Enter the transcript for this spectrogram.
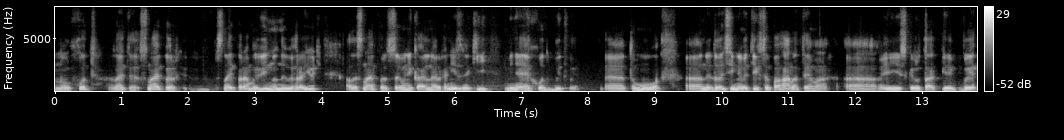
ну, ход, знаєте, снайпер, снайперами війну не виграють, але снайпер це унікальний організм, який міняє ход битви. Е, Тому е, недооцінювати їх це погана тема. Е, І скажу так, якби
